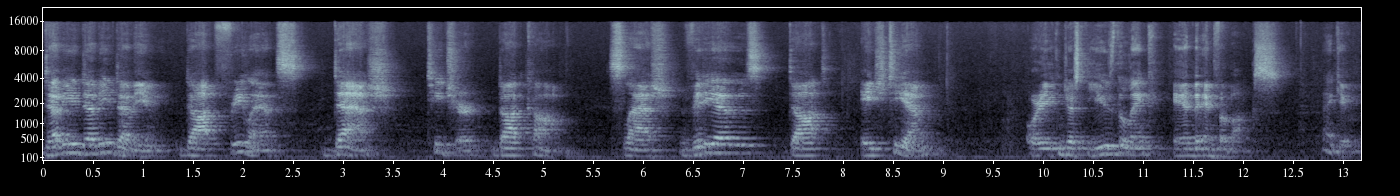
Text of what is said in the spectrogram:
www.freelance-teacher.com slash videos.htm or you can just use the link in the info box. Thank you.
